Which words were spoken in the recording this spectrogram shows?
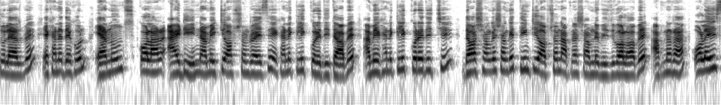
চলে আসবে। এখানে দেখুন অ্যানাউন্স কলার আইডি নামে একটি অপশন রয়েছে। এখানে ক্লিক করে দিতে হবে। আমি এখানে ক্লিক করে দিচ্ছি। দেওয়ার সঙ্গে সঙ্গে তিনটি অপশন আপনার সামনে ভিজিবল হবে। আপনারা অলওয়েজ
